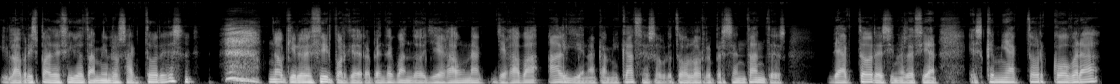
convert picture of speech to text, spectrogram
y lo habréis padecido también los actores, no quiero decir, porque de repente cuando llega una, llegaba alguien a Kamikaze, sobre todo los representantes de actores, y nos decían, es que mi actor cobra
